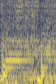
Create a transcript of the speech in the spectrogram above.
Bye.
